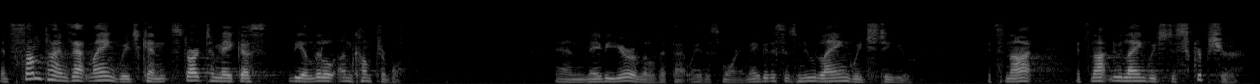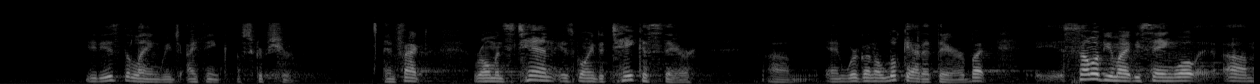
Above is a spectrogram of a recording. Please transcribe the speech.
and sometimes that language can start to make us be a little uncomfortable. And maybe you're a little bit that way this morning. Maybe this is new language to you. It's not, it's not new language to Scripture. It is the language, I think, of Scripture. In fact, Romans 10 is going to take us there, um, and we're going to look at it there. But some of you might be saying, well, um,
